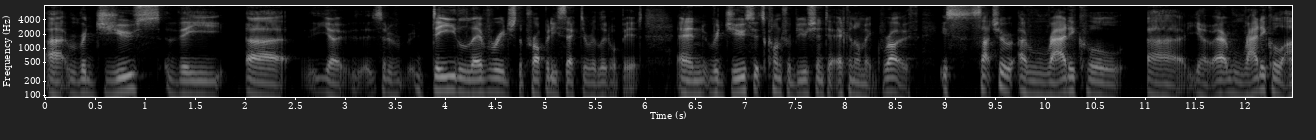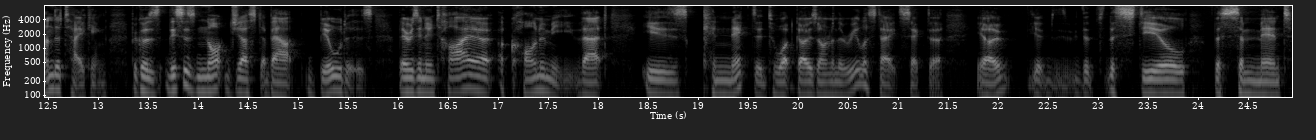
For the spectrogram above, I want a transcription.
uh, reduce the uh, you know, sort of deleverage the property sector a little bit and reduce its contribution to economic growth is such a, a radical uh, you know, a radical undertaking because this is not just about builders. There is an entire economy that is connected to what goes on in the real estate sector. You know, the, the steel, the cement,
